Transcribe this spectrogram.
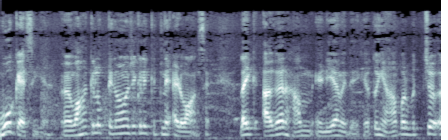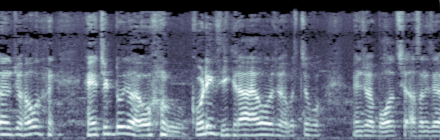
वो कैसी है? वहाँ के लोग टेक्नोलॉजी के लिए कितने एडवांस है? लाइक like, अगर हम इंडिया में देखें तो यहाँ पर बच्चों जो है वो चिंटू जो है वो कोडिंग सीख रहा है और जो है बच्चों को जो है बहुत अच्छे आसानी से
